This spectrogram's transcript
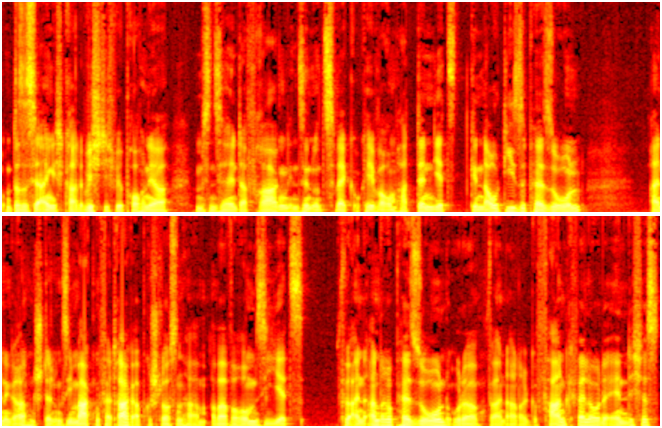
Und das ist ja eigentlich gerade wichtig. Wir brauchen ja, müssen es ja hinterfragen, den Sinn und Zweck. Okay, warum hat denn jetzt genau diese Person eine Garantenstellung. Sie mag einen Vertrag abgeschlossen haben, aber warum sie jetzt für eine andere Person oder für eine andere Gefahrenquelle oder ähnliches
